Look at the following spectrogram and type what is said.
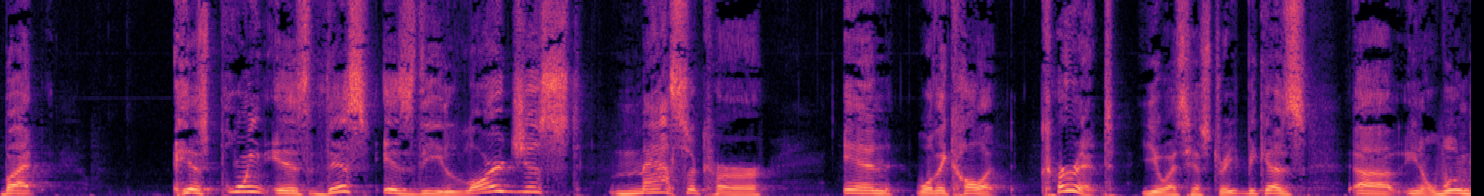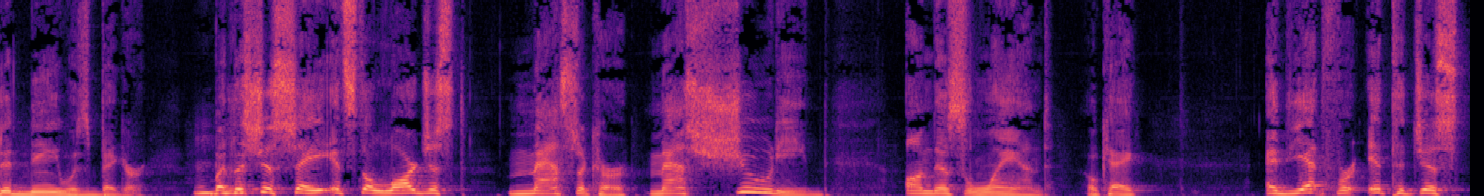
But his point is this is the largest massacre in, well, they call it current U.S. history because, uh, you know, Wounded Knee was bigger. But let's just say it's the largest massacre, mass shooting on this land, okay? And yet for it to just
